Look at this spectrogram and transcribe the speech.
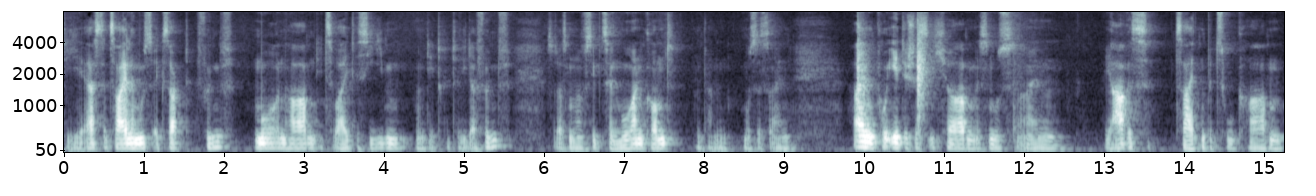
die erste Zeile muss exakt fünf Mohren haben, die zweite sieben und die dritte wieder fünf, sodass man auf 17 Mohren kommt. Und dann muss es ein, ein poetisches Ich haben, es muss einen Jahreszeitenbezug haben,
